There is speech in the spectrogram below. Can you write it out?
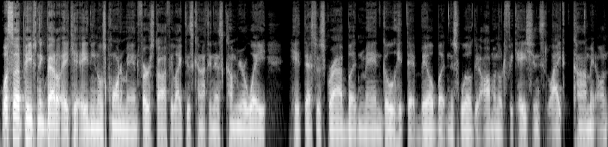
What's up, peeps? Nick Battle, aka Nino's Corner, man. First off, if you like this content that's come your way, hit that subscribe button, man. Go hit that bell button as well. Get all my notifications, like, comment on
